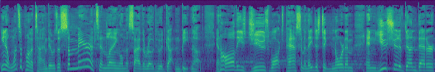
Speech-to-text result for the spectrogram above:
you know, once upon a time there was a Samaritan laying on the side of the road who had gotten beaten up, and all these Jews walked past him and they just ignored him, and you should have done better,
